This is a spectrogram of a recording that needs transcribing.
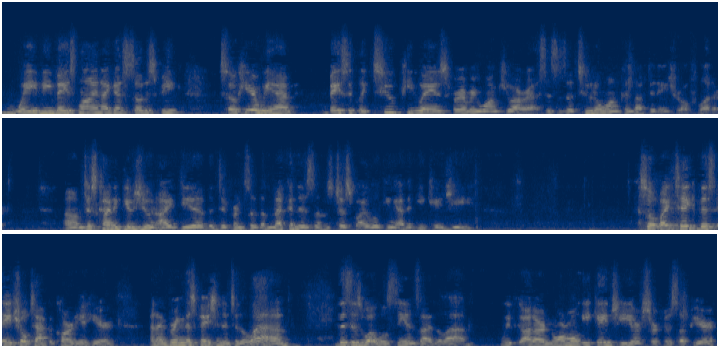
wavy baseline, I guess, so to speak. So here we have basically two P waves for every one QRS. This is a two to one conducted atrial flutter. Um, just kind of gives you an idea of the difference of the mechanisms just by looking at an EKG. So if I take this atrial tachycardia here and I bring this patient into the lab, this is what we'll see inside the lab. We've got our normal EKG, our surface up here,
